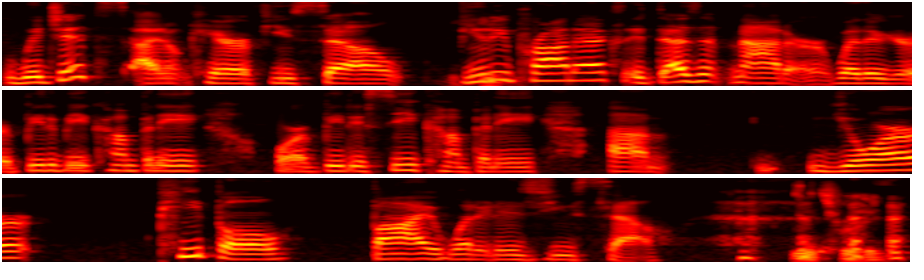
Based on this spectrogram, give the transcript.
widgets. I don't care if you sell beauty products. It doesn't matter whether you're a b2b company or a b2c company. Um, your people buy what it is you sell that's right.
